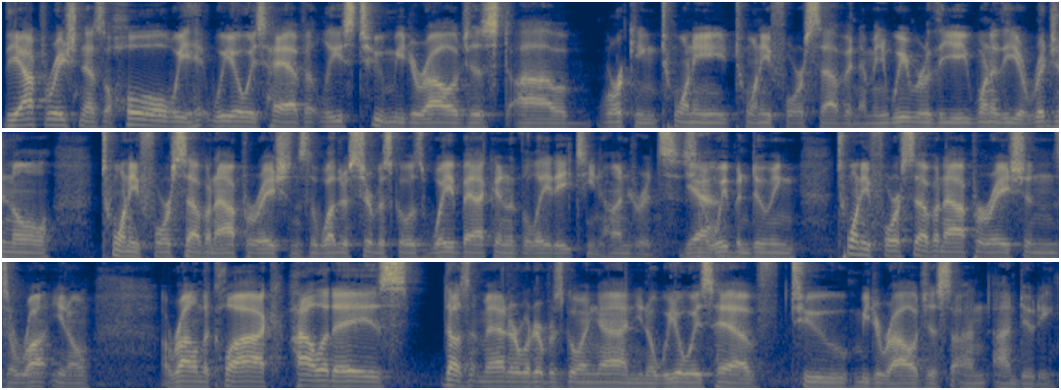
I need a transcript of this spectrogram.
The operation as a whole, we we always have at least two meteorologists uh, working 20, 24 7. I mean, we were the one of the original 24 7 operations. The Weather Service goes way back into the late 1800s. Yeah. So we've been doing 24 7 operations around, you know, around the clock, holidays, doesn't matter, whatever's going on. You know, we always have two meteorologists on, on duty.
